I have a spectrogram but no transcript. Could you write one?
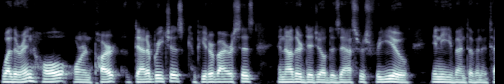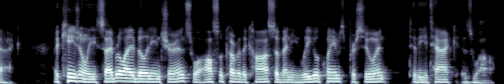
whether in whole or in part, of data breaches, computer viruses, and other digital disasters for you in the event of an attack. Occasionally, cyber liability insurance will also cover the cost of any legal claims pursuant to the attack as well.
